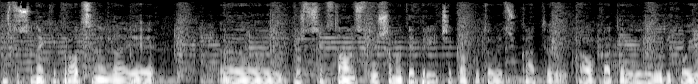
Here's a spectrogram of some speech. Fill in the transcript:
pošto su neke procene da je e, pošto sad stalno slušamo te priče kako to već u Kataru, kao Katar idu ljudi koji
